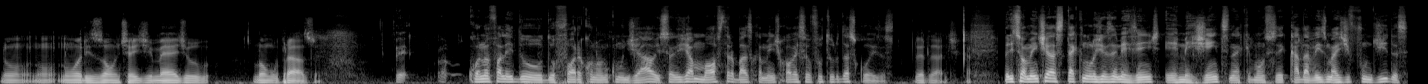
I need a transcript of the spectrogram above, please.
no, no, no horizonte aí de médio longo prazo? É, quando eu falei do, do Fórum Econômico Mundial, isso aí já mostra basicamente qual vai ser o futuro das coisas. Verdade, cara. Principalmente as tecnologias emergentes, emergentes, né, que vão ser cada vez mais difundidas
